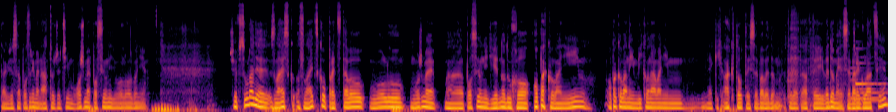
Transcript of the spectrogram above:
Takže sa pozrime na to, že či môžeme posilniť vôľu alebo nie. Čiže v súlade s, lajsko, s laickou predstavou vôľu môžeme e, posilniť jednoducho opakovaním, opakovaným vykonávaním nejakých aktov tej, sebavedom, teda tej vedomej sebaregulácie.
